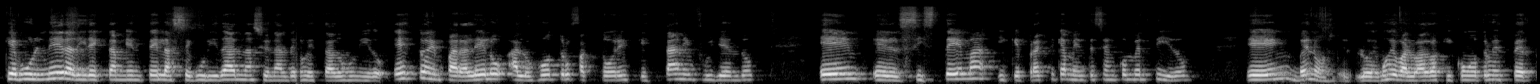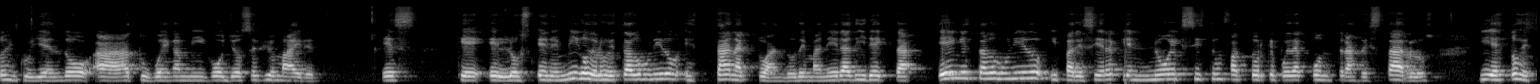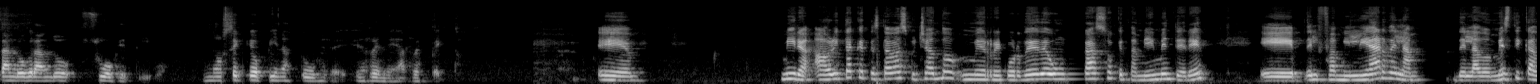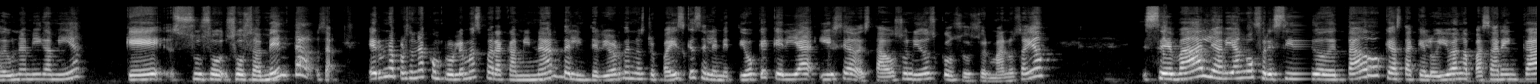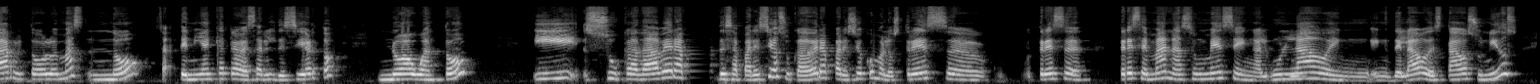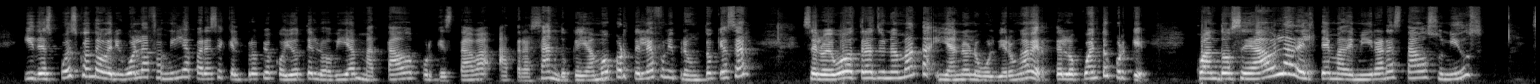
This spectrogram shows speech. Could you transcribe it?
que vulnera directamente la seguridad nacional de los Estados Unidos. Esto en paralelo a los otros factores que están influyendo en el sistema y que prácticamente se han convertido en, bueno, lo hemos evaluado aquí con otros expertos, incluyendo a tu buen amigo Joseph Humairet, es que eh, los enemigos de los Estados Unidos están actuando de manera directa en Estados Unidos y pareciera que no existe un factor que pueda contrarrestarlos y estos están logrando su objetivo. No sé qué opinas tú, René, al respecto. Eh, Mira, ahorita que te estaba escuchando, me recordé de un caso que también me enteré, eh, el familiar de la, de la doméstica de una amiga mía, que su, su, osamenta, o sea, era una persona con problemas para caminar del interior de nuestro país que se le metió que quería irse a Estados Unidos con sus hermanos allá. Se va, le habían ofrecido de todo, que hasta que lo iban a pasar en carro y todo lo demás, no, o sea, tenían que atravesar el desierto, no aguantó, y su cadáver desapareció. Su cadáver apareció como a los tres, uh, tres, tres, semanas, un mes en algún lado en, del lado de Estados Unidos. Y después cuando averiguó la familia, parece que el propio coyote lo había matado porque estaba atrasando, que llamó por teléfono y preguntó qué hacer. Se lo llevó detrás de una mata y ya no lo volvieron a ver. Te lo cuento porque cuando se habla del tema de migrar a Estados Unidos,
